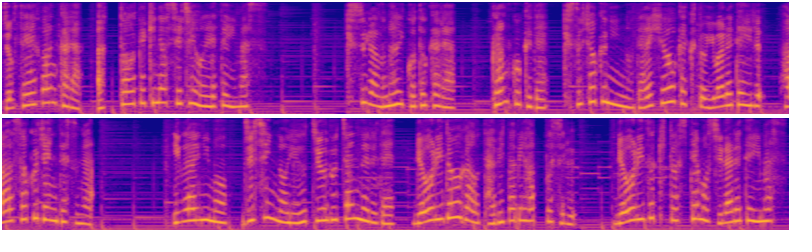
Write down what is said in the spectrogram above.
女性ファンから圧倒的な支持を得ています。キスが上手いことから韓国でキス職人の代表格と言われているハーソクジンですが意外にも自身の YouTube チャンネルで料理動画をたびたびアップする料理好きとしても知られています。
